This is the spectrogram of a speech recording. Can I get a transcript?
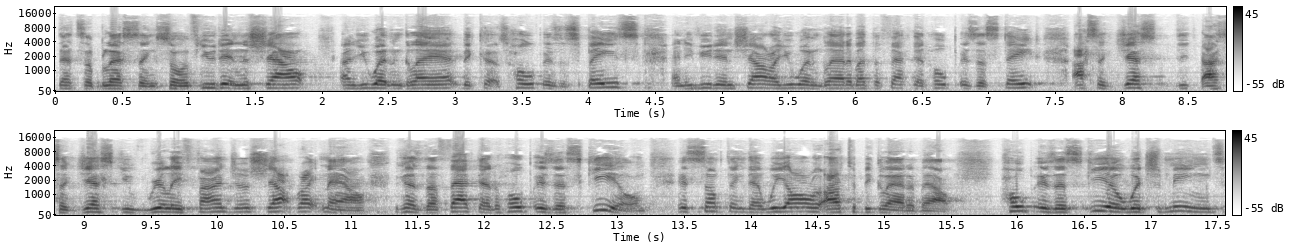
That's a blessing. So if you didn't shout and you wasn't glad because hope is a space, and if you didn't shout or you wasn't glad about the fact that hope is a state, I suggest I suggest you really find your shout right now because the fact that hope is a skill is something that we all ought to be glad about. Hope is a skill, which means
